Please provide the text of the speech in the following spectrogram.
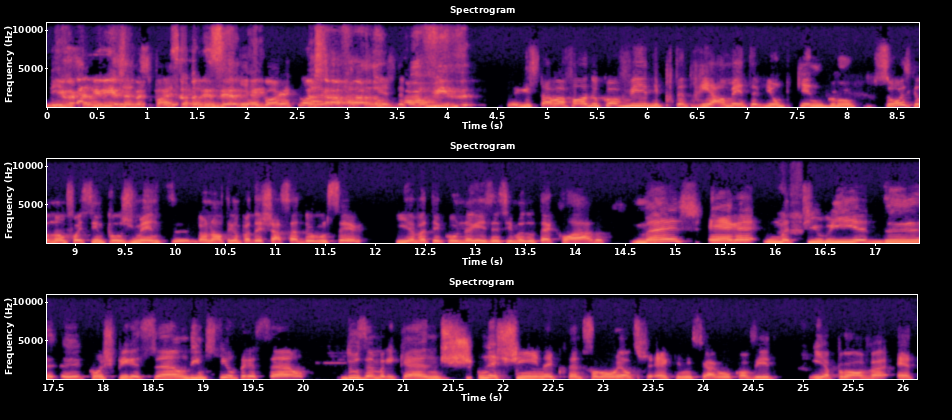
E agora teorias da conspiração a dizer e agora, claro, ele estava a falar do da... Covid. Estava a falar do Covid e, portanto, realmente havia um pequeno grupo de pessoas, que ele não foi simplesmente Donald Trump a deixar-se adormecer e a bater com o nariz em cima do teclado, mas era uma teoria de eh, conspiração, de infiltração dos americanos na China e, portanto, foram eles é que iniciaram o Covid e a prova é de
